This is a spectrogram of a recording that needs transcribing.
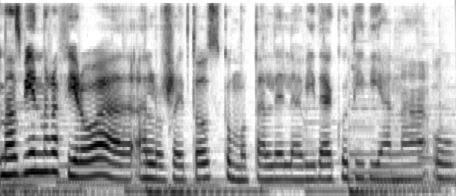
más bien me refiero a, los retos como tal de la vida cotidiana o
